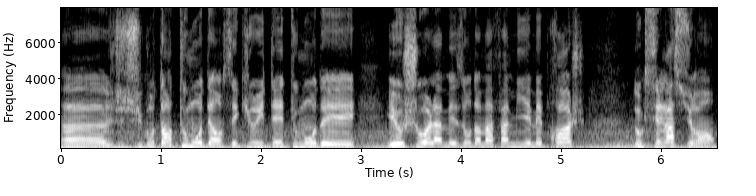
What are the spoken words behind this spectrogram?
je suis content. Tout le monde est en sécurité, tout le monde est, au chaud à la maison dans ma famille et mes proches. Donc c'est rassurant.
